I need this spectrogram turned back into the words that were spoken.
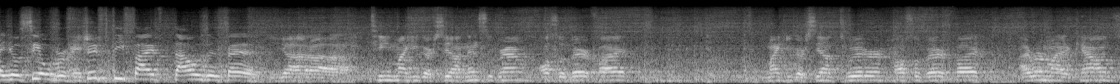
and you'll see over 55,000 fans. You got uh, Team Mikey Garcia on Instagram, also verified. Mikey Garcia on Twitter, also verified. I run my accounts,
